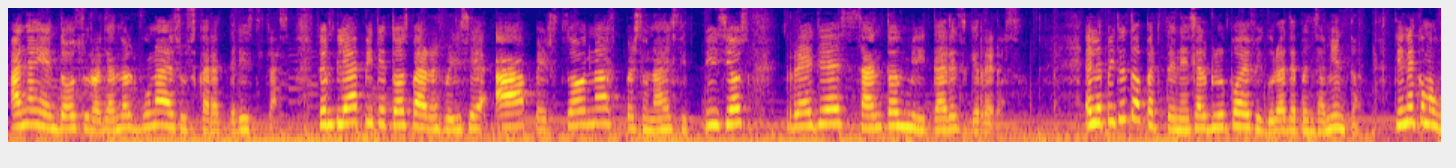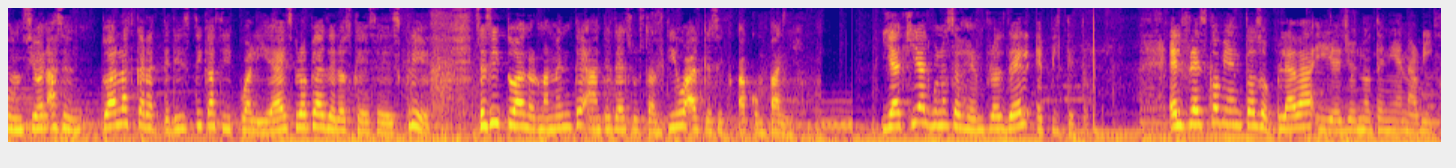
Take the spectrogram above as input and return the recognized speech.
añadiendo o subrayando alguna de sus características. Se emplea epítetos para referirse a personas, personajes ficticios, reyes, santos, militares, guerreros. El epíteto pertenece al grupo de figuras de pensamiento. Tiene como función acentuar las características y cualidades propias de los que se describe. Se sitúa normalmente antes del sustantivo al que se acompaña. Y aquí algunos ejemplos del epíteto. El fresco viento soplaba y ellos no tenían abrigo.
